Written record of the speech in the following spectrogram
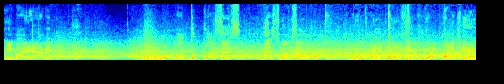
He might have it. Warm up the buses. This one's over. Nobody does it quite like him.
